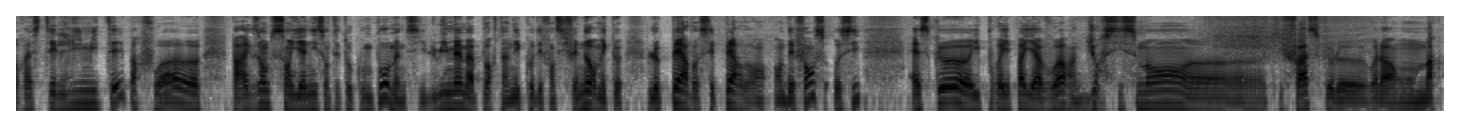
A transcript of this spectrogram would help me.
rester limité parfois Par exemple, sans Yanis Antetokounmpo, même si lui-même apporte un écho défensif énorme et que le perdre, c'est perdre en, en défense aussi. Est-ce que euh, il pourrait pas y avoir un durcissement euh, qui fasse que le voilà, on marque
